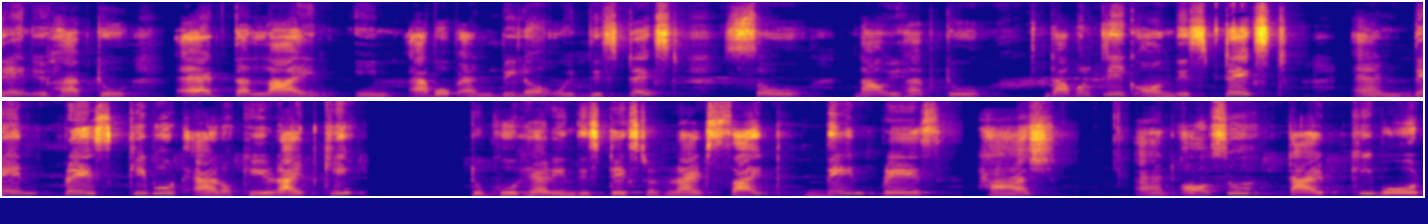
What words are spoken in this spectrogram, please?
then you have to add the line in above and below with this text. So now you have to double click on this text. And then press keyboard arrow key right key to go here in this text right side. Then press hash and also type keyboard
